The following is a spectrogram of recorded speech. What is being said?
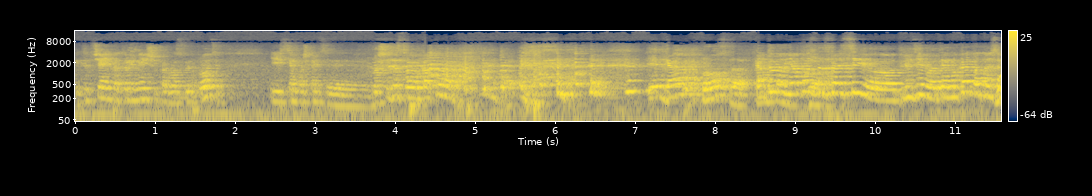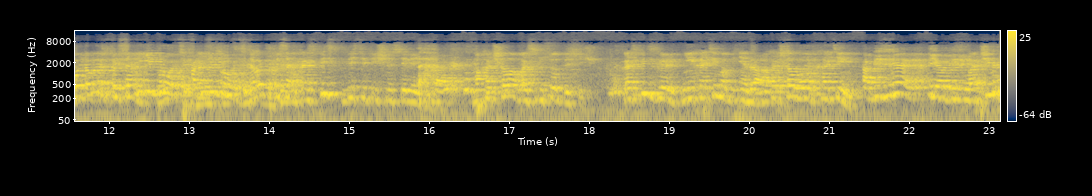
И каспичане, которые меньше проголосуют против, и всем махачкалинцы в большинстве И как просто. Которую я просто спросил вот, людей, вот, я, ну как относятся? Вот давайте представим. Они не против, они не против. Давайте представим, Каспийск 200 тысяч населения, Махачкала 800 тысяч. Каспийск говорит, не хотим объединяться, Да, Махачкала говорит, хотим. Объединяют и объединяют. Почему?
